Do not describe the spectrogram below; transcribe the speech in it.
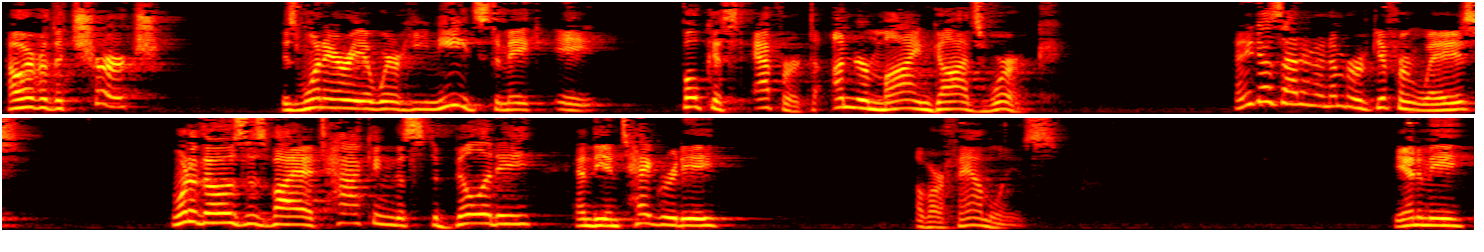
However, the church is one area where he needs to make a focused effort to undermine God's work. And he does that in a number of different ways. One of those is by attacking the stability and the integrity of our families. The enemy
